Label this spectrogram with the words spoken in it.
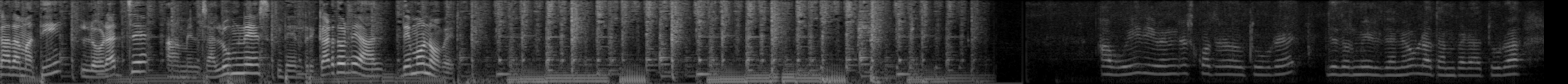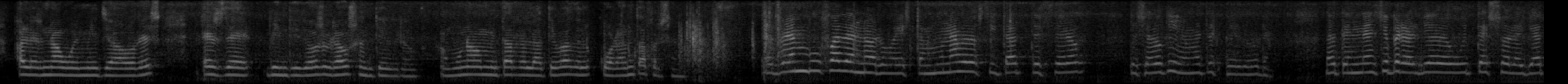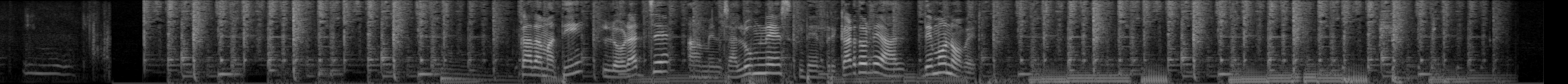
Cada matí, l'oratge amb els alumnes del Ricardo Leal de Monover. Avui, divendres 4 d'octubre de 2019, la temperatura a les 9 i mitja hores és de 22 graus centígrads, amb una humitat relativa del 40%. El vent bufa del nord-oest amb una velocitat de 0, de 0 km per hora. La tendència per al dia d'avui és solellat i núvols. Cada matí, l'oratge amb els alumnes del Ricardo Leal de Monover.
